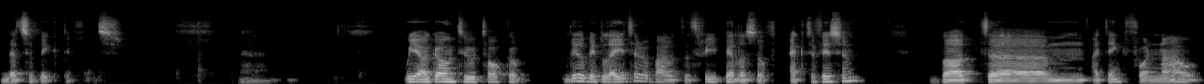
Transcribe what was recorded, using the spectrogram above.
And that's a big difference. Um, we are going to talk a little bit later about the three pillars of activism. But um, I think for now,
